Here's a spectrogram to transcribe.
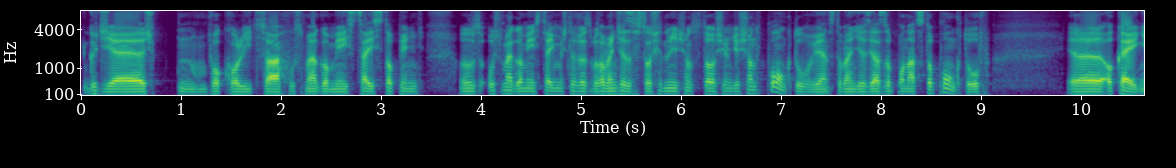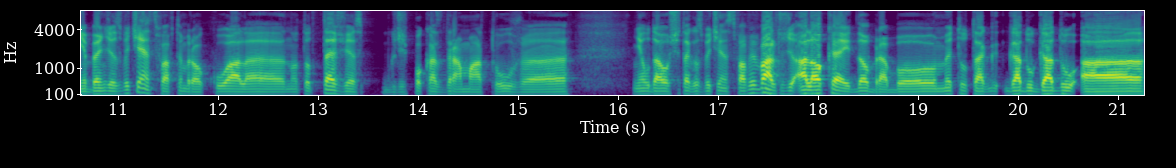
gdzieś w okolicach ósmego miejsca i stopień z ósmego miejsca i myślę, że to będzie ze 170-180 punktów, więc to będzie zjazd o ponad 100 punktów. E, Okej, okay, nie będzie zwycięstwa w tym roku, ale no to też jest gdzieś pokaz dramatu, że nie udało się tego zwycięstwa wywalczyć, ale okej, okay, dobra, bo my tu tak gadu gadu, a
